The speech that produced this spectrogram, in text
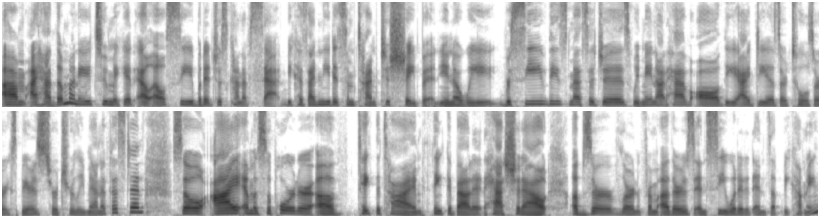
Um, I had the money to make it LLC, but it just kind of sat because I needed some time to shape it. You know, we receive these messages, we may not have all the ideas or tools or experience to truly manifest it. So, I am a supporter of take the time, think about it, hash it out, observe, learn from others, and see what it ends up becoming.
